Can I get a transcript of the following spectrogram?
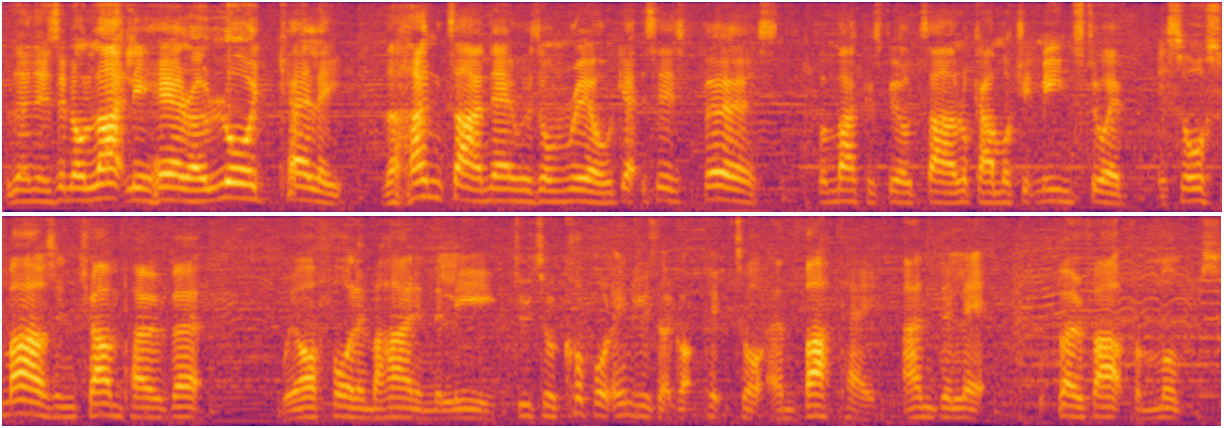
But then there's an unlikely hero, Lloyd Kelly. The hang time there was unreal. Gets his first for Macclesfield Town. Look how much it means to him. It's all smiles in Champo, but we are falling behind in the league due to a couple of injuries that got picked up. Mbappe and De Ligt both out for months.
